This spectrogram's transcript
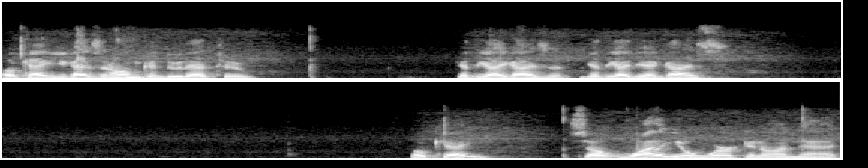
Okay, you guys at home can do that too. Get the guys? Get the idea, guys? Okay. So while you're working on that,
